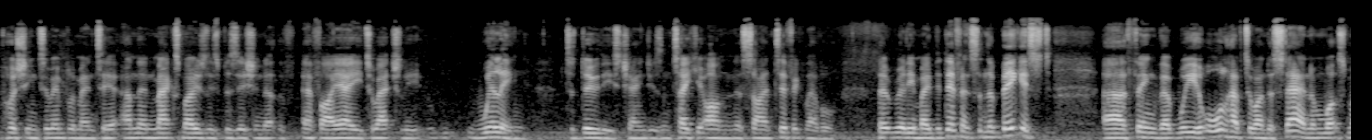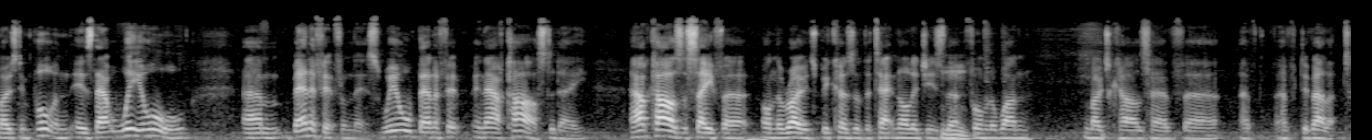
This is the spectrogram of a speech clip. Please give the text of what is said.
pushing to implement it, and then Max Mosley's position at the FIA to actually willing to do these changes and take it on at a scientific level that really made the difference. And the biggest uh, thing that we all have to understand, and what's most important, is that we all um, benefit from this. We all benefit in our cars today. Our cars are safer on the roads because of the technologies that Mm. Formula One motor cars have, uh, have have developed.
